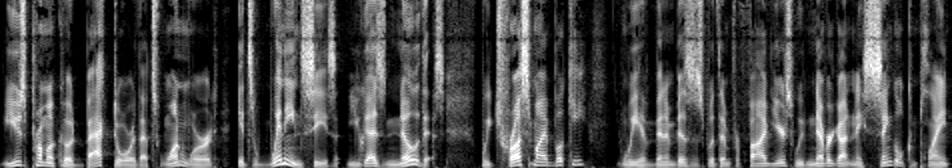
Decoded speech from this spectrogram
use promo code BACKDOOR, that's one word. It's winning season. You guys know this. We trust MyBookie. We have been in business with them for five years. We've never gotten a single complaint.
